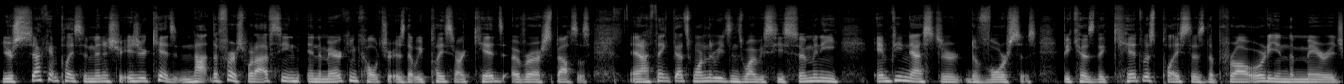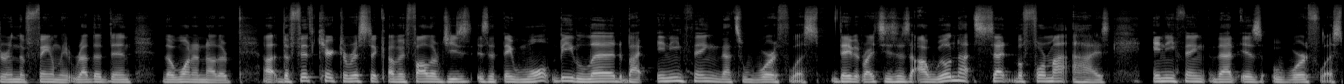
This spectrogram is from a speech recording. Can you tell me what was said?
Your second place of ministry is your kids, not the first. What I've seen in American culture is that we place our kids over our spouses. And I think that's one of the reasons why we see so many empty nester divorces because the kid was placed as the priority in the marriage or in the family rather than the one another. Uh, the fifth characteristic of a follower of Jesus is that they won't be led by anything that's worthless. David writes, he says, I will not set before my eyes anything that is worthless.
